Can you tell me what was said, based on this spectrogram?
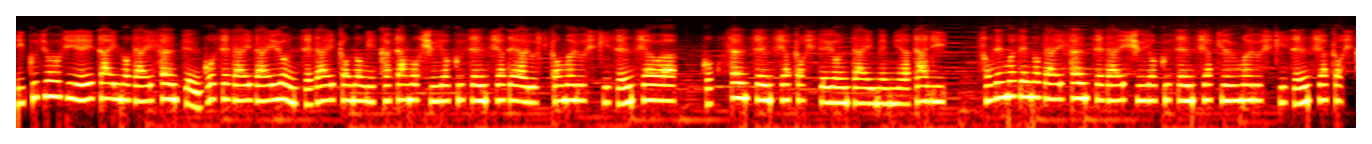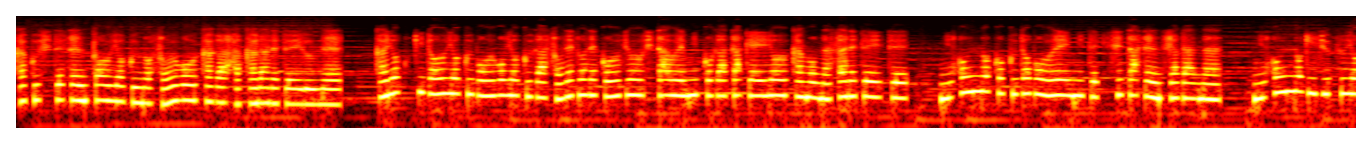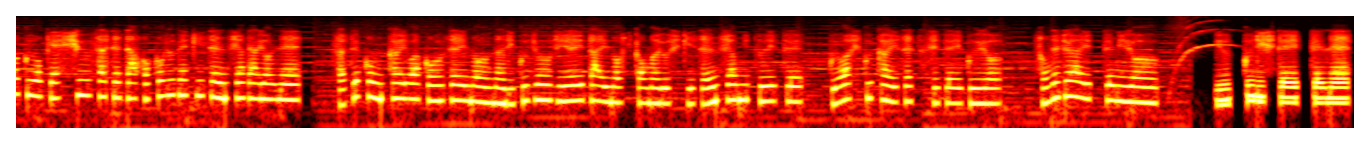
陸上自衛隊の第3.5世代第4世代との見方も主力戦車である一丸式戦車は、国産戦車として4代目にあたり、それまでの第3世代主力戦車90式戦車と比較して戦闘力の総合化が図られているね。火力機動力防護力がそれぞれ向上した上に小型軽量化もなされていて、日本の国土防衛に適した戦車だな。日本の技術力を結集させた誇るべき戦車だよね。さて今回は高性能な陸上自衛隊の一丸式戦車について、詳しく解説していくよ。それじゃあ行ってみよう。ゆっくりしていってね。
